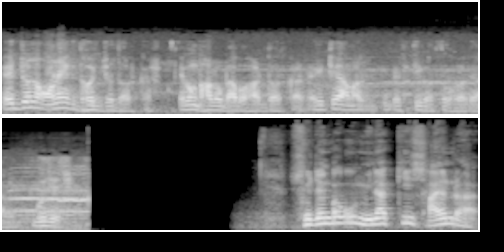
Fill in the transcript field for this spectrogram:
এর জন্য অনেক ধৈর্য দরকার এবং ভালো ব্যবহার দরকার। এইটা আমার ব্যক্তিগতভাবে আমি বুঝেছি। সুজনবাবু, মীনাক্ষী সায়নরা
